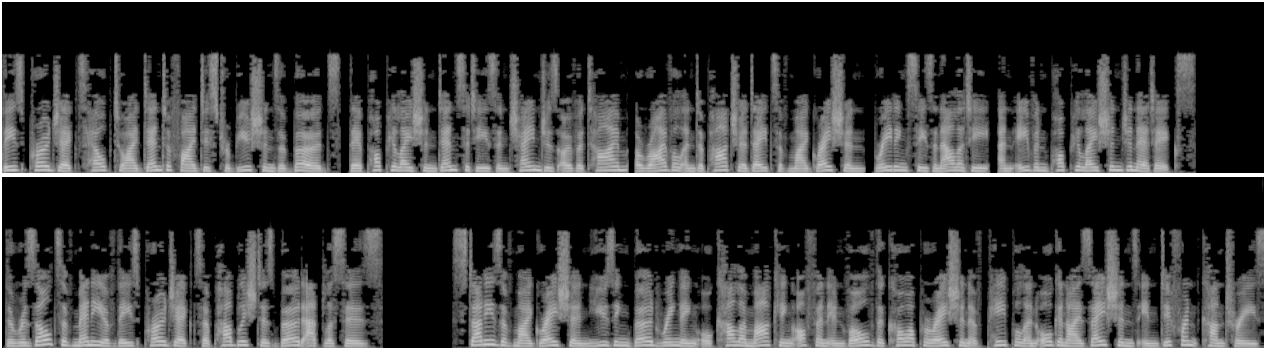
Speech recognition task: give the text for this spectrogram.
These projects help to identify distributions of birds, their population densities and changes over time, arrival and departure dates of migration, breeding seasonality, and even population genetics. The results of many of these projects are published as bird atlases. Studies of migration using bird ringing or color marking often involve the cooperation of people and organizations in different countries.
